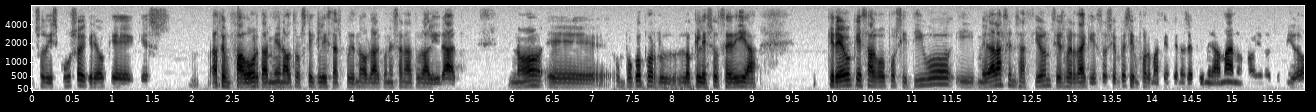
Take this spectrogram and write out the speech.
su discurso y creo que, es, hace un favor también a otros ciclistas pudiendo hablar con esa naturalidad, ¿no? Eh, un poco por lo que le sucedía creo que es algo positivo y me da la sensación, si es verdad que esto siempre es información que no es de primera mano, ¿no? yo no he tenido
